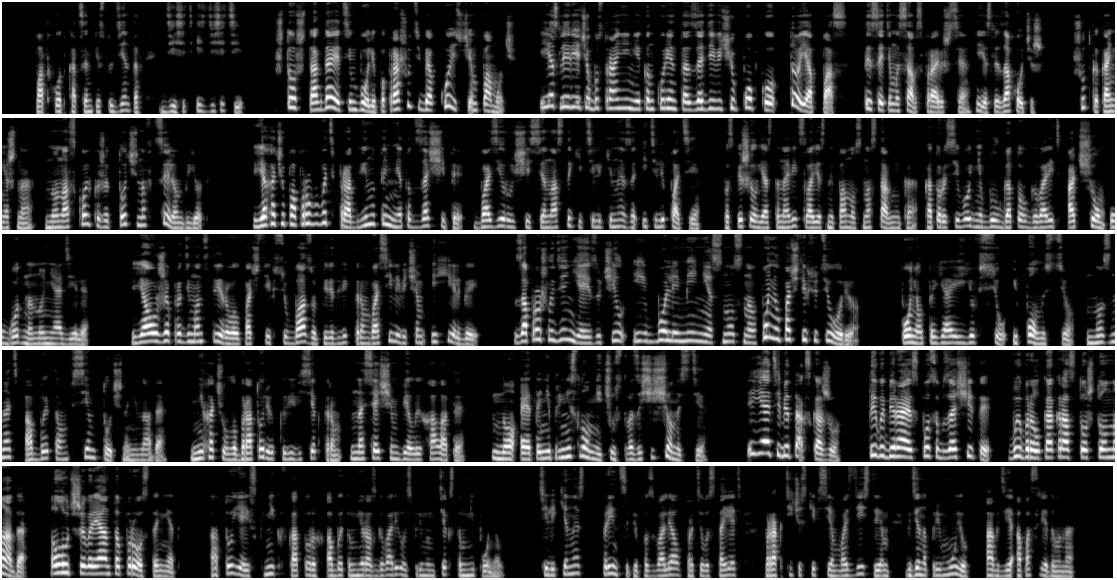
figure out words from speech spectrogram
Подход к оценке студентов 10 из 10. Что ж, тогда я тем более попрошу тебя кое с чем помочь. Если речь об устранении конкурента за девичью попку, то я пас. Ты с этим и сам справишься, если захочешь. Шутка, конечно, но насколько же точно в цель он бьет? Я хочу попробовать продвинутый метод защиты, базирующийся на стыке телекинеза и телепатии. Поспешил я остановить словесный понос наставника, который сегодня был готов говорить о чем угодно, но не о деле. Я уже продемонстрировал почти всю базу перед Виктором Васильевичем и Хельгой. За прошлый день я изучил и более-менее сносно понял почти всю теорию. Понял-то я ее всю и полностью, но знать об этом всем точно не надо. Не хочу в лабораторию к вивисекторам, носящим белые халаты. Но это не принесло мне чувства защищенности. И я тебе так скажу. Ты, выбирая способ защиты, выбрал как раз то, что надо. Лучше варианта просто нет. А то я из книг, в которых об этом не раз говорилось прямым текстом, не понял. Телекинез в принципе позволял противостоять практически всем воздействиям, где напрямую, а где опосредованно.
